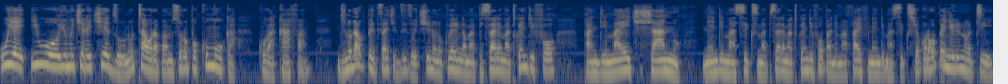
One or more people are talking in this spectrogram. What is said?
Uye iwoyu mucherechedzo unotaura pamusoro pokumuka kuvakafa ndinoda kupedzisa chidzidzo chino nokuverenga mapisarema 24 pandima yechishanu nendima 6 mapisarema 24 pandima 5 nendima 6 shoko roupenyu rinoti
